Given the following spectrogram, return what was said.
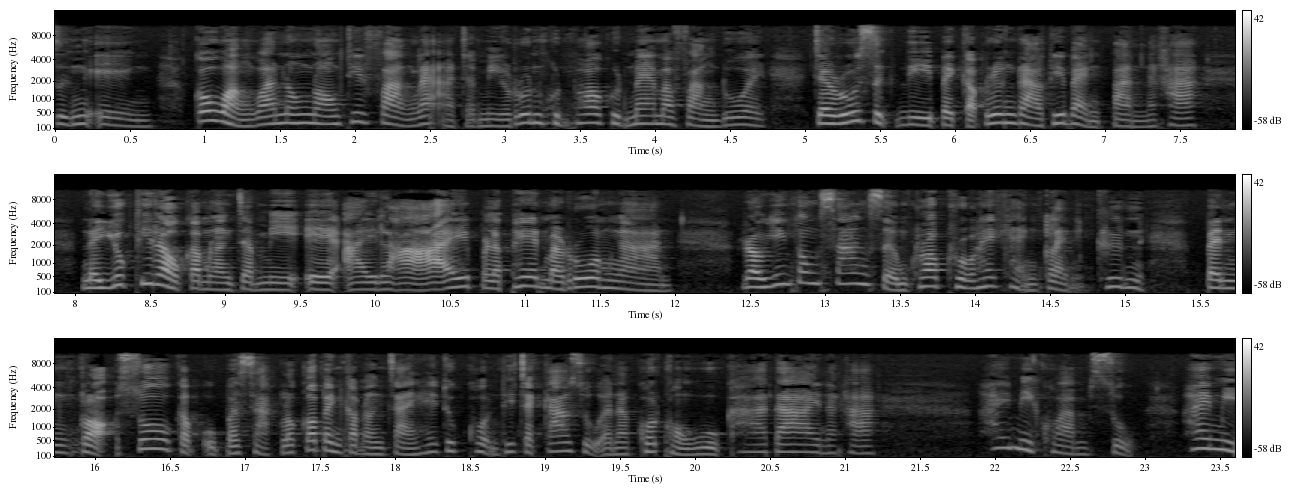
ซึ้งเอง ก็หวังว่าน้องๆที่ฟังและอาจจะมีรุ่นคุณพ่อคุณแม่มาฟังด้วย จะรู้สึกดีไปกับเรื่องราวที่แบ่งปันนะคะ ในยุคที่เรากำลังจะมี AI หลายประเภทมาร่วมงาน เรายิ่งต้องสร้างเสริมครอบครัวให้แข็งแกร่งขึ้น เป็นเกราะสู้กับอุปสรรค แล้วก็เป็นกำลังใจให้ทุกคนที่จะก้าวสู่อนาคตของวูค่าได้นะคะ ให้มีความสุข ให้มี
